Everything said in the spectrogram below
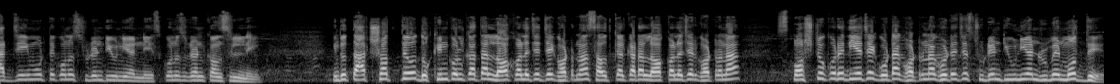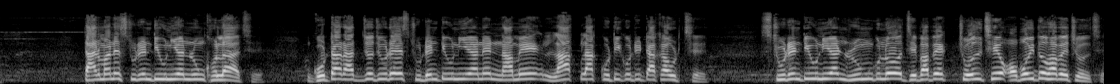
রাজ্যে এই মুহূর্তে কোনো স্টুডেন্ট ইউনিয়ন নেই, কোনো স্টুডেন্ট কাউন্সিল নেই। কিন্তু তার সত্ত্বেও দক্ষিণ কলকাতার ল কলেজের যে ঘটনা সাউথ ক্যালকাটা ল কলেজের ঘটনা স্পষ্ট করে দিয়েছে, গোটা ঘটনা ঘটেছে স্টুডেন্ট ইউনিয়ন রুমের মধ্যে। তার মানে স্টুডেন্ট ইউনিয়ন রুম খোলা আছে। গোটা রাজ্য জুড়ে স্টুডেন্ট ইউনিয়নের নামে লাখ লাখ কোটি কোটি টাকা উঠছে। স্টুডেন্ট ইউনিয়ন রুমগুলো যেভাবে চলছে, অবৈধভাবে চলছে।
